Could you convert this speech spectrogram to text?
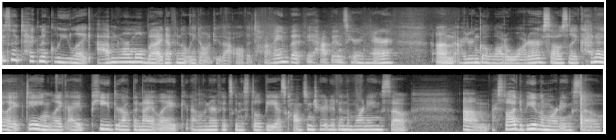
isn't technically like abnormal, but I definitely don't do that all the time, but it happens here and there. Um, I drink a lot of water, so I was like kind of like, dang, like I peed throughout the night. Like, I wonder if it's to still be as concentrated in the morning. So, um, I still had to pee in the morning. So,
